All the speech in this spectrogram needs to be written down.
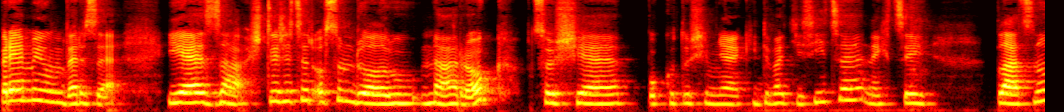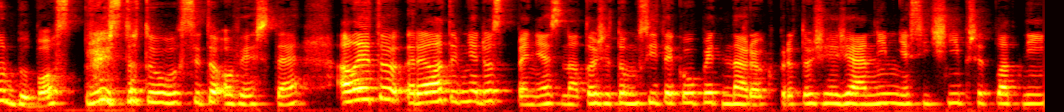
Premium verze je za 48 dolarů na rok, což je, pokud jim nějaký 2000, nechci plácnout blbost, pro jistotu si to ověřte, ale je to relativně dost peněz na to, že to musíte koupit na rok, protože žádný měsíční předplatný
